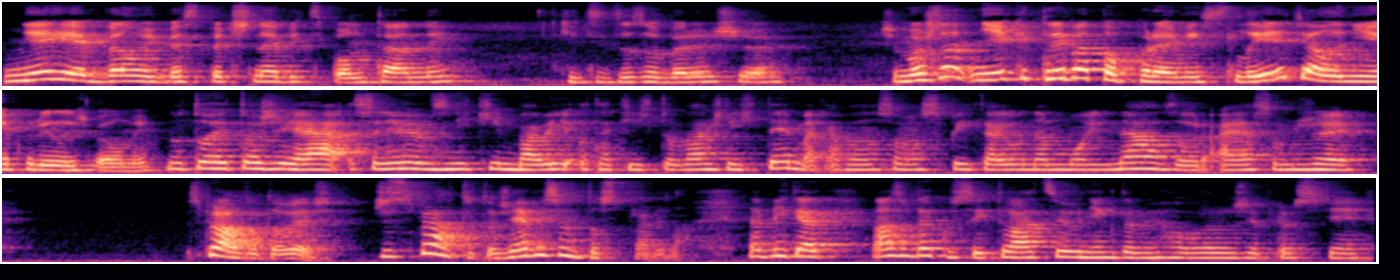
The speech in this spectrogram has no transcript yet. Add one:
nie je veľmi bezpečné byť spontánny, keď si to zoberieš, že, že možno niekedy treba to premyslieť, ale nie príliš veľmi. No to je to, že ja sa neviem s nikým baviť o takýchto vážnych témach a potom sa ma spýtajú na môj názor a ja som, že sprav toto, vieš, že sprav toto, že ja by som to spravila. Napríklad, mal som takú situáciu, niekto mi hovoril, že proste,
